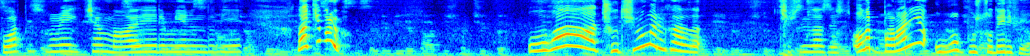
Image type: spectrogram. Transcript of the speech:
Fuat ısınmaya gideceğim mahallelerim yanında diye. Lan kim vuruyor? Oha çatışma var yukarıda. Kimsin lan ses? Oğlum bana niye? Oha busladı herifi.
